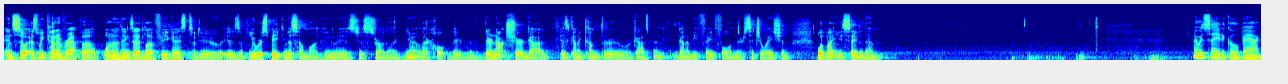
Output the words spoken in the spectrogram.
and so as we kind of wrap up, one of the things I'd love for you guys to do is if you were speaking to someone who is just struggling, you know, they're, whole, they're, they're not sure God is going to come through or God's been going to be faithful in their situation, what might you say to them? I would say to go back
